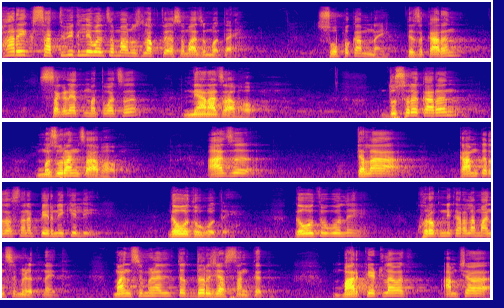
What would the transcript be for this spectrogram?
फार एक सात्विक लेवलचा माणूस लागतो आहे असं माझं मत आहे. सोपं काम नाही. त्याचं कारण सगळ्यात महत्त्वाचं ज्ञानाचा अभाव. दुसरं कारण मजुरांचा अभाव. आज त्याला काम करत असताना पेरणी केली गवत उगवतं आहे गवत उगवलं आहे खुरपणी करायला माणसं मिळत नाहीत. माणसं मिळाली तर दर जास्त सांगतात. मार्केटला आमच्या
